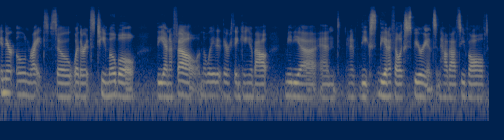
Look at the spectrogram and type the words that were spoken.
in their own rights. So whether it's T-Mobile, the NFL, and the way that they're thinking about media and kind of the the NFL experience and how that's evolved.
